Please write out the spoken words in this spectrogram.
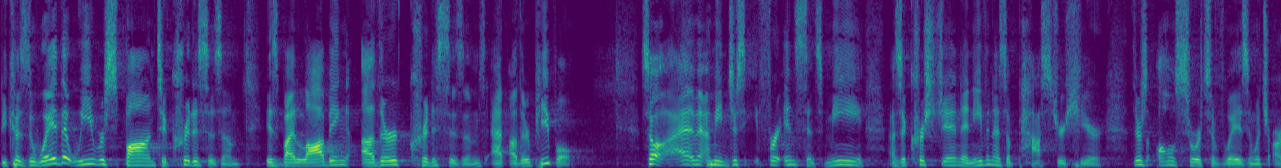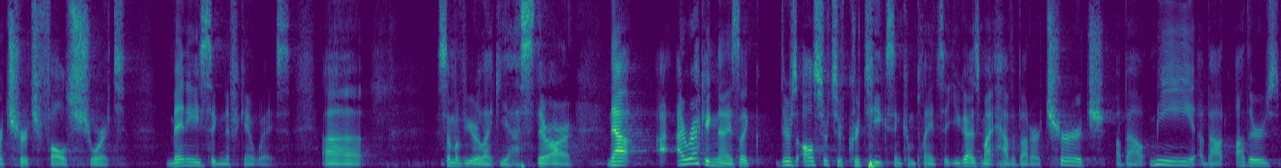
because the way that we respond to criticism is by lobbing other criticisms at other people. So, I mean, just for instance, me as a Christian and even as a pastor here, there's all sorts of ways in which our church falls short, many significant ways. Uh, some of you are like, yes, there are. Now, I recognize like there's all sorts of critiques and complaints that you guys might have about our church, about me, about others.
